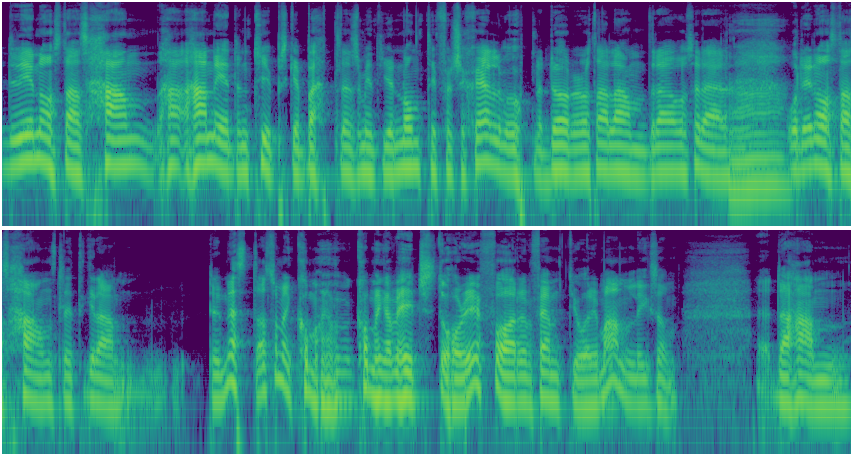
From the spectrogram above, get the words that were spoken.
det- är någonstans, han, han, är den typiska battlern som inte gör någonting för sig själv och öppnar dörrar åt alla andra och sådär. Ah. Och det är någonstans hans lite grann... Det är nästan som en coming coming of age story för en 50-årig man liksom. Där han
